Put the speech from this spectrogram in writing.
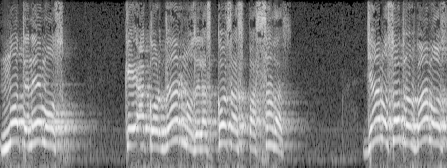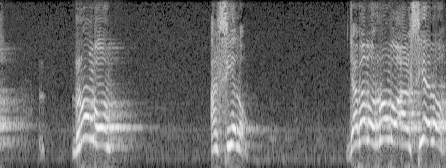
no tenemos que acordarnos de las cosas pasadas. Ya nosotros vamos rumbo al cielo. Ya vamos rumbo al cielo.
